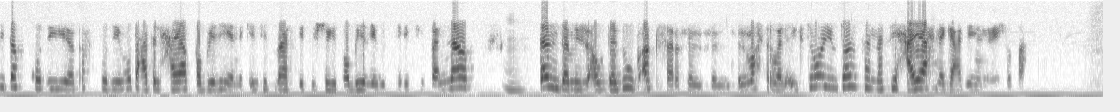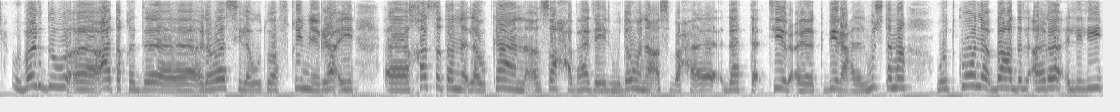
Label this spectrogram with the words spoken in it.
أنت تفقدي تفقدي متعة الحياة الطبيعية إنك أنت تمارسي في شيء طبيعي وتصيري تشوف الناس. تندمج أو تذوب أكثر في في ال- في المحتوى الإلكتروني وتنسى إن في حياة إحنا قاعدين نعيشها وبرضو آه، أعتقد آه، رواسي لو توافقيني الرأي آه، خاصة لو كان صاحب هذه المدونة أصبح آه، ذات تأثير آه، كبير على المجتمع وتكون بعض الآراء اللي ليه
